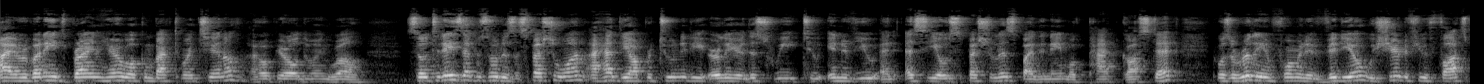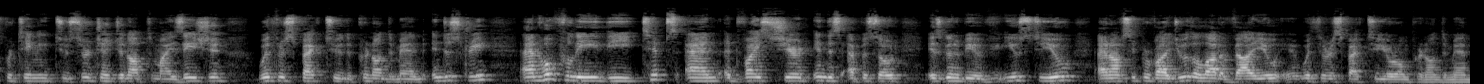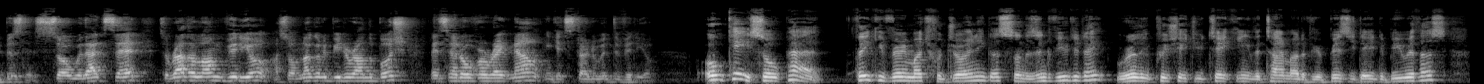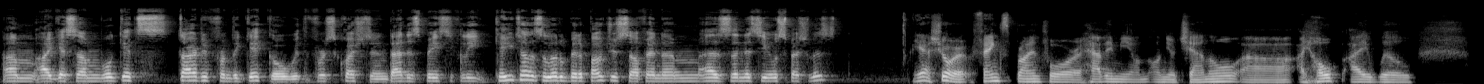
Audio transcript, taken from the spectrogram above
Hi everybody, it's Brian here. Welcome back to my channel. I hope you're all doing well. So today's episode is a special one. I had the opportunity earlier this week to interview an SEO specialist by the name of Pat Gostek. It was a really informative video. We shared a few thoughts pertaining to search engine optimization, with respect to the print on demand industry. And hopefully, the tips and advice shared in this episode is going to be of use to you and obviously provide you with a lot of value eh, with respect to your own print on demand business. So, with that said, it's a rather long video, so I'm not going to beat around the bush. Let's head over right now and get started with the video. Okay, so Pat, Thank you very much for joining us on this interview today. Really appreciate you taking the time out of your busy day to be with us. Um, I guess um, we'll get started from the get go with the first question. That is basically, can you tell us a little bit about yourself and um, as an SEO specialist? Yeah, sure. Thanks, Brian, for having me on, on your channel. Uh, I hope I will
